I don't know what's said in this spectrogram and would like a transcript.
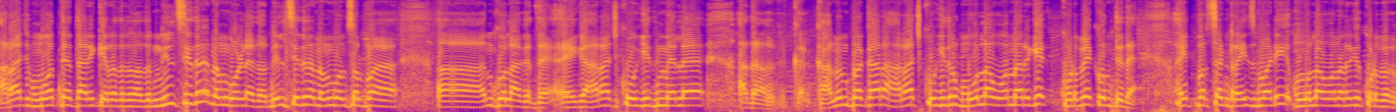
ಹರಾಜು ಮೂವತ್ತನೇ ತಾರೀಕು ಇರೋದ್ರಿಂದ ಅದು ನಿಲ್ಲಿಸಿದ್ರೆ ನಮ್ಗೆ ಒಳ್ಳೇದು. ನಿಲ್ಲಿಸಿದ್ರೆ ನಮಗೊಂದು ಸ್ವಲ್ಪ ಅನುಕೂಲ ಆಗುತ್ತೆ. ಈಗ ಹರಾಜು ಕೂಗಿದ ಮೇಲೆ ಅದು ಕಾನೂನು ಪ್ರಕಾರ ಹರಾಜು ಕೂಗಿದ್ರು ಮೂಲ ಓನರ್ಗೆ ಕೊಡಬೇಕು ಅಂತಿದೆ. ಐದು ಪರ್ಸೆಂಟ್ ರೈಸ್ ಮಾಡಿ ಮೂಲ ಓನರ್ಗೆ ಕೊಡಬೇಕು.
